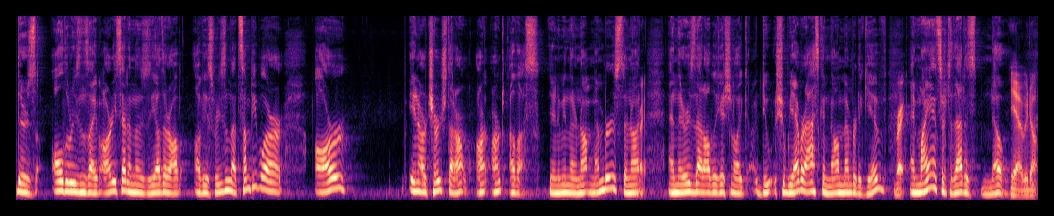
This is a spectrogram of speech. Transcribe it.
there's all the reasons I've already said, and there's the other ob- obvious reason that some people are are in our church that aren't, aren't aren't of us. You know what I mean? They're not members. They're not, Right. and there is that obligation. To like, do should we ever ask a non-member to give? Right. And my answer to that is no. Yeah, we don't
